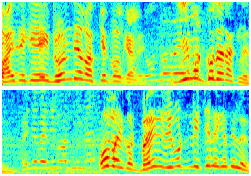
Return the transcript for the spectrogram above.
ভাই দেখি এই ড্রোন দিয়ে বাস্কেটবল খেলে। রিমোট কোথায় রাখলেন? এই যে ভাই রিমোট নিচে। ও মাই গড ভাই রিমোট নিচে রেখে দিলেন।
